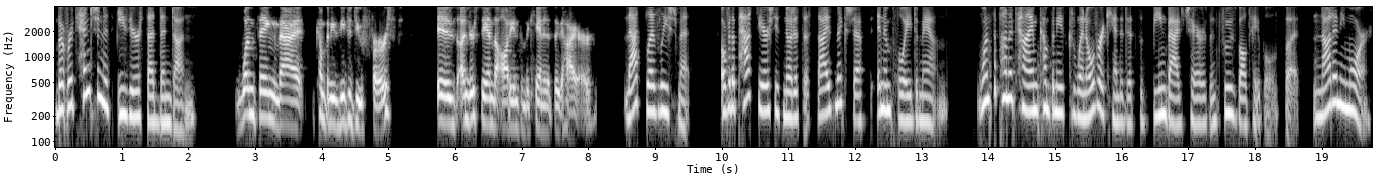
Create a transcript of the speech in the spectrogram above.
But retention is easier said than done. One thing that companies need to do first is understand the audience and the candidates they hire. That's Leslie Schmidt. Over the past year, she's noticed a seismic shift in employee demands. Once upon a time, companies could win over candidates with beanbag chairs and foosball tables, but not anymore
